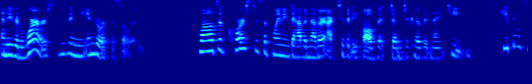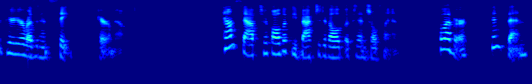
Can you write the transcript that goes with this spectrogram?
and even worse, using the indoor facilities. While it's of course disappointing to have another activity fall victim to COVID-19, keeping Superior residents safe paramount. Town staff took all the feedback to develop a potential plan. However, since then,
